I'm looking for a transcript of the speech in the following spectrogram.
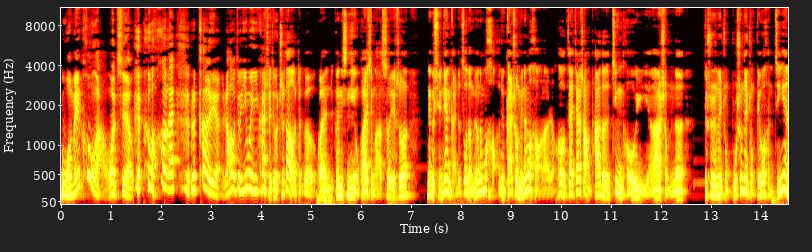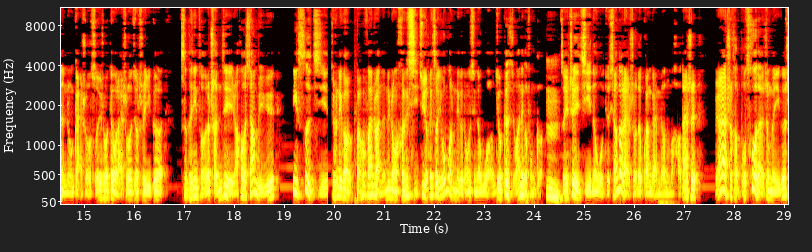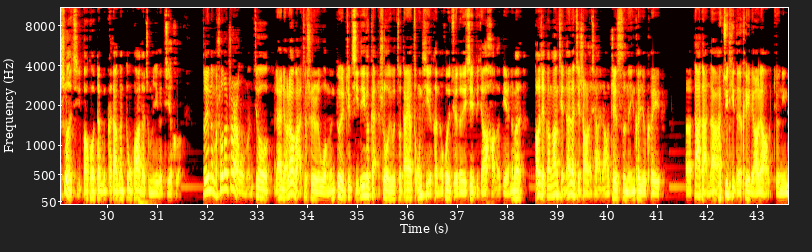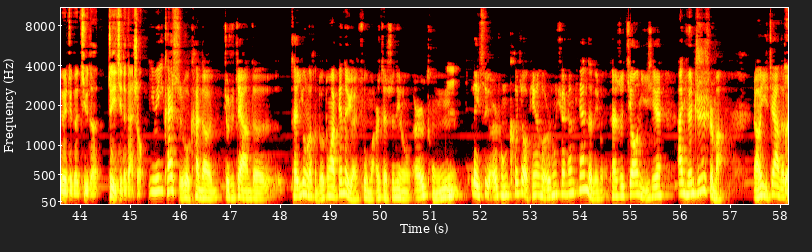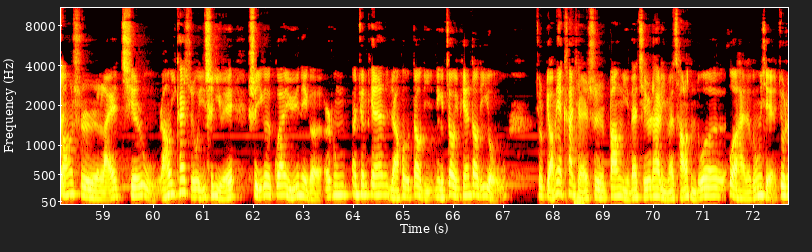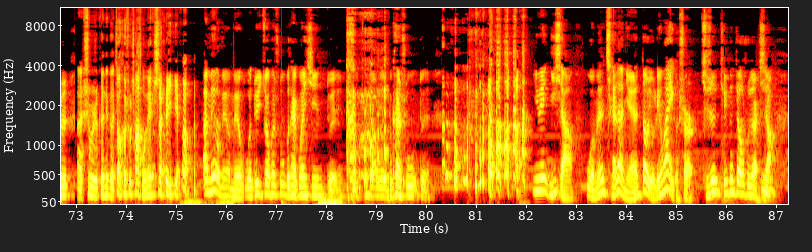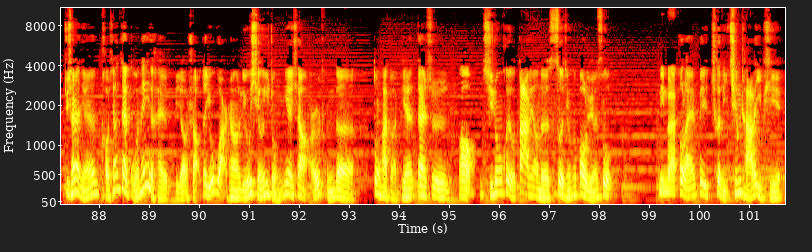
我没空啊！我去，我后来看了一眼，然后就因为一开始就知道这个关跟心情有关系嘛，所以说那个悬念感就做的没有那么好，就感受没那么好了。然后再加上它的镜头语言啊什么的，就是那种不是那种给我很惊艳的那种感受，所以说对我来说就是一个四颗星左右的成绩。然后相比于第四集，就是那个反复反转的那种很喜剧、黑色幽默的那个东西呢，我就更喜欢那个风格。嗯，所以这一集呢，我就相对来说的观感没有那么好，但是。仍然是很不错的这么一个设计，包括它跟它跟动画的这么一个结合。所以，那么说到这儿，我们就来聊聊吧，就是我们对这集的一个感受，就大家总体可能会觉得一些比较好的点。那么，宝姐刚刚简单的介绍了一下，然后这次呢，您可以就可以呃大胆的、具体的可以聊聊，就您对这个剧的这一集的感受。因为一开始我看到就是这样的，它用了很多动画片的元素嘛，而且是那种儿童，类似于儿童科教片和儿童宣传片的那种，它是教你一些安全知识嘛。然后以这样的方式来切入，然后一开始我一直以为是一个关于那个儿童安全片，然后到底那个教育片到底有，就是表面看起来是帮你，但其实它里面藏了很多祸害的东西，就是呃，是不是跟那个教科书插图那事儿一样？啊，没有没有没有，我对教科书不太关心，对，从小我也不看书，对，因为你想，我们前两年倒有另外一个事儿，其实其实跟教科书有点像。就前两年，好像在国内还比较少，在油管上流行一种面向儿童的动画短片，但是哦，其中会有大量的色情和暴力元素。明白。后来被彻底清查了一批，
